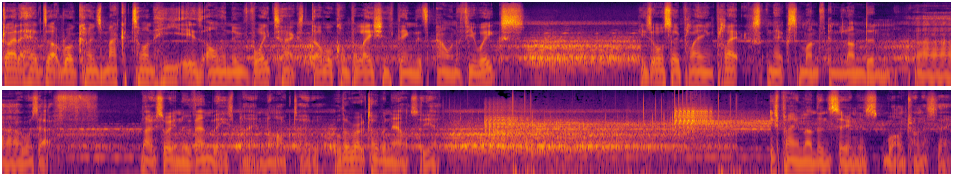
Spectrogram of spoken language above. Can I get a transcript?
Guy that heads up Rod Cones Macaton, he is on the new Voitax double compilation thing that's out in a few weeks. He's also playing Plex next month in London. Uh, was that? F- no, sorry, in November he's playing, not October. Although we're October now, so yeah. He's playing London soon, is what I'm trying to say.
